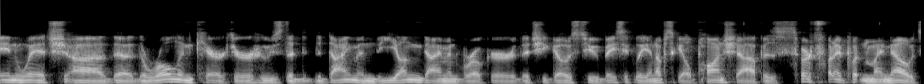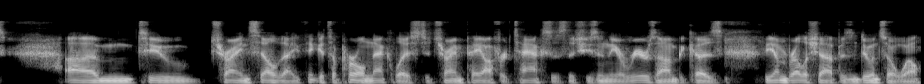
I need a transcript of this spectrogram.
in which uh, the the Roland character, who's the the diamond, the young diamond broker that she goes to, basically an upscale pawn shop, is sort of what I put in my notes um, to try and sell that. I think it's a pearl necklace to try and pay off her taxes that she's in the arrears on because the umbrella shop isn't doing so well.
